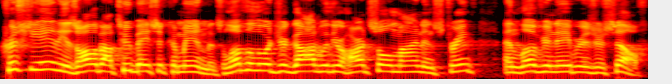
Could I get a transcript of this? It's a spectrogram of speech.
Christianity is all about two basic commandments. Love the Lord your God with your heart, soul, mind, and strength and love your neighbor as yourself.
